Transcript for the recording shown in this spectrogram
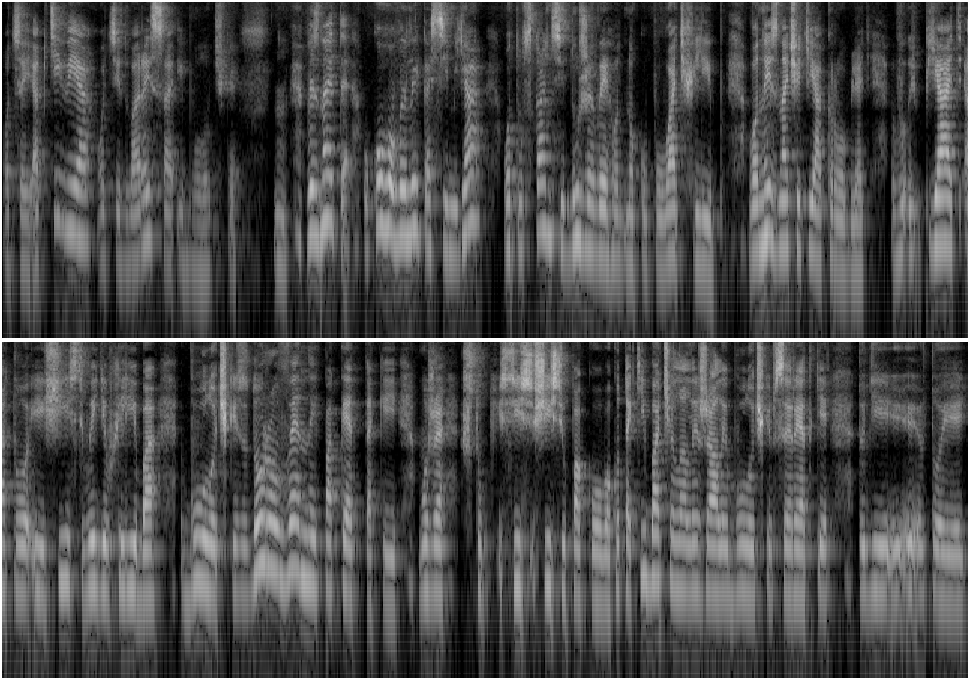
Оцей Активія, оці два риса і булочки. Ви знаєте, у кого велика сім'я, от у сканці дуже вигодно купувати хліб. Вони, значить, як роблять? В- П'ять, а то і шість видів хліба, булочки, здоровенний пакет такий, може, штук сість- шість упаковок. Отакі бачила, лежали булочки всередки, тоді е, той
